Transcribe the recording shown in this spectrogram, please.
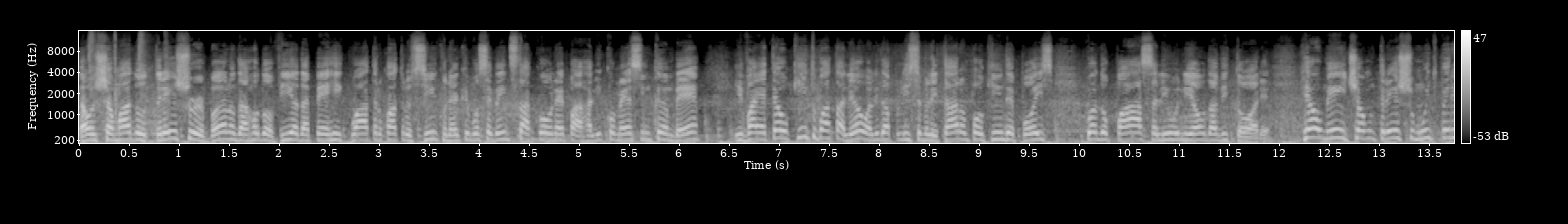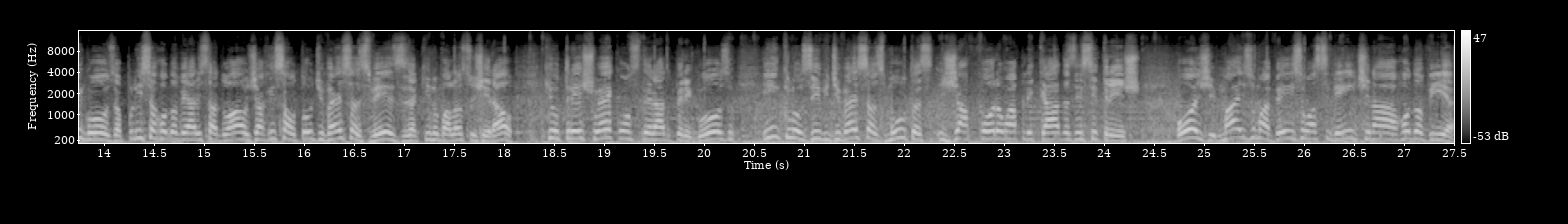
É o chamado trecho urbano da rodovia da PR 445, né? Que você bem destacou, né, Parra? Ali começa em Cambé e vai até o 5 Batalhão ali da Polícia Militar, um pouquinho depois, quando passa ali União da Vitória. Realmente é um trecho muito perigoso. A Polícia Rodoviária Estadual já ressaltou diversas vezes aqui no Balanço Geral que o trecho é considerado perigoso. Inclusive, diversas multas já foram aplicadas nesse trecho. Hoje, mais uma vez, um acidente na rodovia.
